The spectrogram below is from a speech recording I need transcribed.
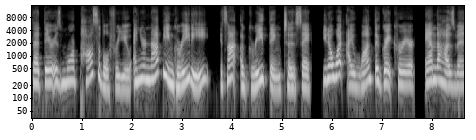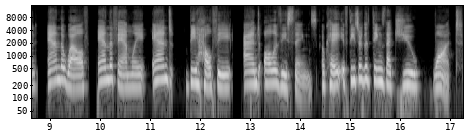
that there is more possible for you and you're not being greedy. It's not a greed thing to say, you know what? I want the great career and the husband and the wealth and the family and be healthy and all of these things. Okay. If these are the things that you want.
